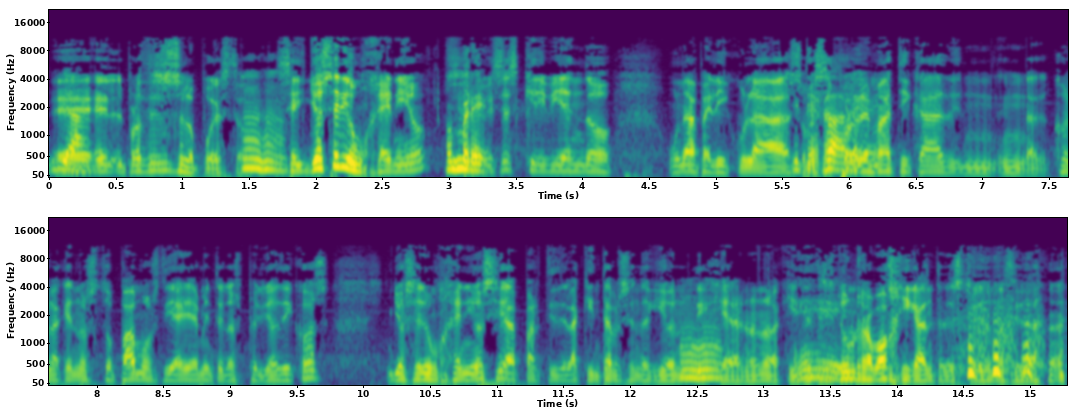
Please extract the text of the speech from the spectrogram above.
Eh, el proceso es lo opuesto. yo sería un genio si estuviese escribiendo una película sobre esa problemática con la que nos topamos diariamente en los periódicos. Yo sería un genio si a partir de la quinta versión del guion dijera, no, no, aquí necesito un robot gigante destruyendo una ciudad.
